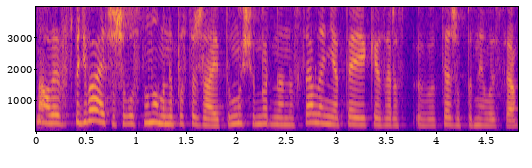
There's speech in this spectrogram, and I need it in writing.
Ну, але сподіваюся, що в основному не постраждають, тому що мирне населення, те, яке зараз е, теж опинилося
